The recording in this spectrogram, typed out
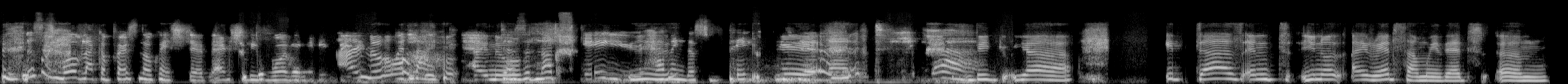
this is more of like a personal question, actually, more than anything. I know. But like, I know. Does it not scare you yes. having this big yeah. yeah. Big yeah. It does. And you know, I read somewhere that um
